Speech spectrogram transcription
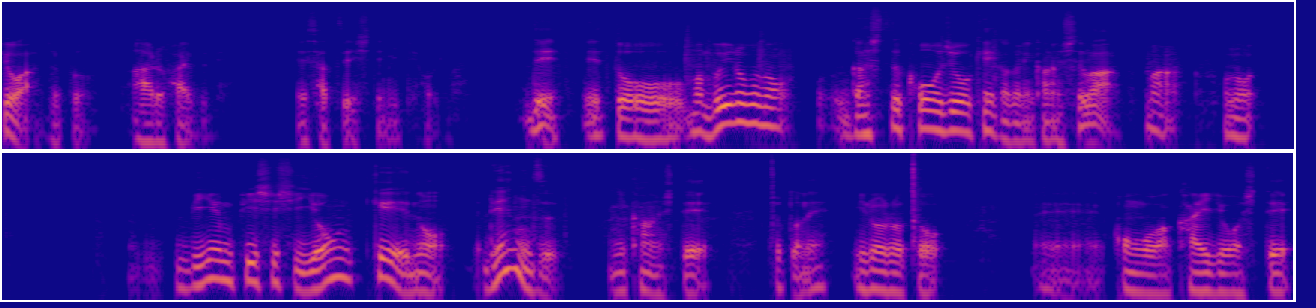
今日はちょっと R5 で撮影してみております。で、えっとまあ、Vlog の画質向上計画に関しては、まあ、この BMPCC4K のレンズに関してちょっとねいろいろと、えー、今後は改良して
